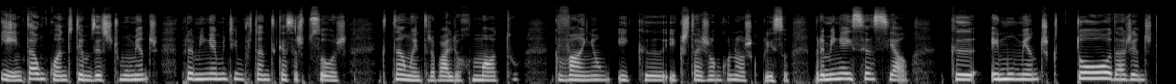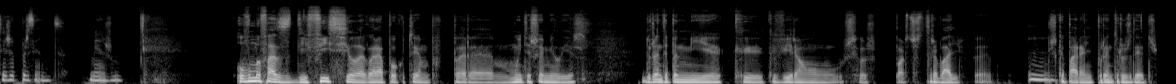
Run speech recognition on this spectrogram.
e então, quando temos estes momentos, para mim é muito importante que essas pessoas que estão em trabalho remoto que venham e que, e que estejam connosco. Por isso, para mim é essencial que em momentos que toda a gente esteja presente mesmo. Houve uma fase difícil agora há pouco tempo para muitas famílias durante a pandemia que, que viram os seus postos de trabalho uh, hum. escaparem-lhe por entre os dedos.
